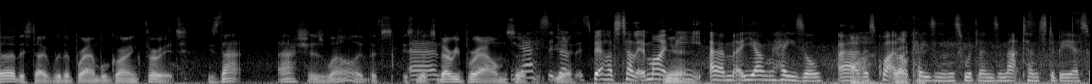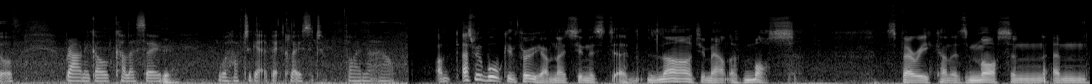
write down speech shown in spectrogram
furthest over with a bramble growing through it is that ash as well? It looks it looks Um, very brown. So yes, it yeah. does. It's a bit hard to tell. It might Yeah. be um, a young hazel. Uh, Ah, there's quite a lot okay. of hazel in this woodlands, and that tends to be a sort of browny gold colour. So Yeah. we'll have to get a bit closer to find that out. Um, as we're walking through here, I'm noticing there's a large amount of moss. It's very kind of moss and, and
